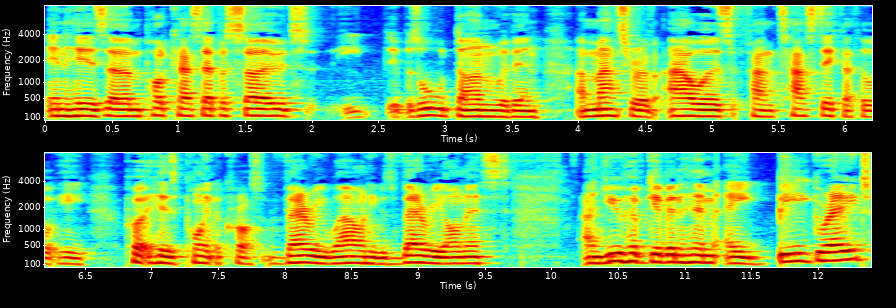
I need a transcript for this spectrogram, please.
in his um, podcast episodes he, it was all done within a matter of hours. Fantastic. I thought he put his point across very well and he was very honest. And you have given him a B grade.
